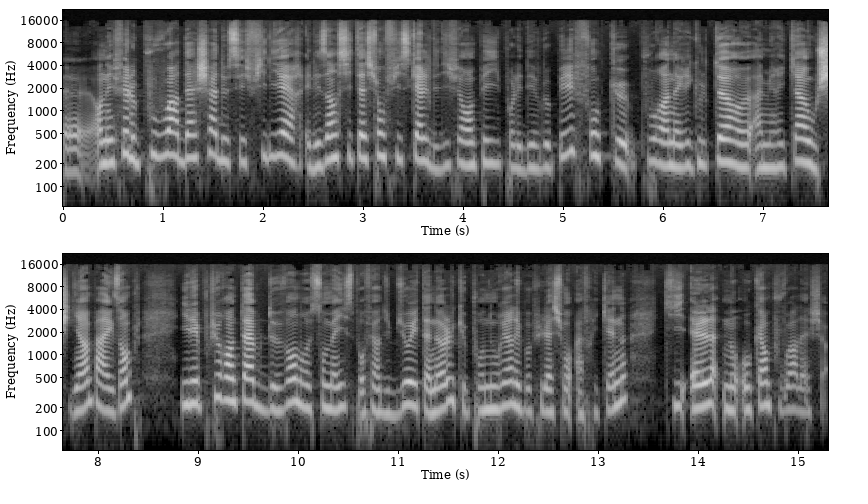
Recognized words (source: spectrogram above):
Euh, en effet, le pouvoir d'achat de ces filières et les incitations fiscales des différents pays pour les développer font que pour un agriculteur euh, américain ou chilien, par exemple, il est plus rentable de vendre son maïs pour faire du bioéthanol que pour nourrir les populations africaines qui, elles, n'ont aucun pouvoir d'achat.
